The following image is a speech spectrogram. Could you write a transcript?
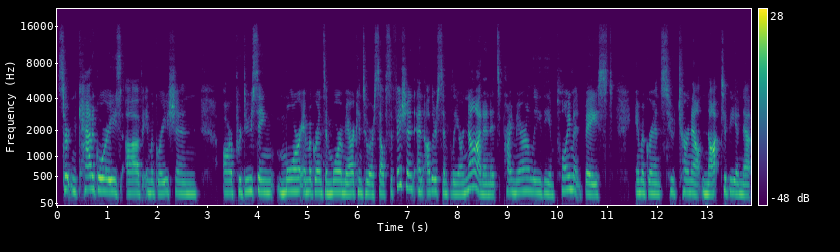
certain categories of immigration are producing more immigrants and more Americans who are self sufficient, and others simply are not. And it's primarily the employment based immigrants who turn out not to be a net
